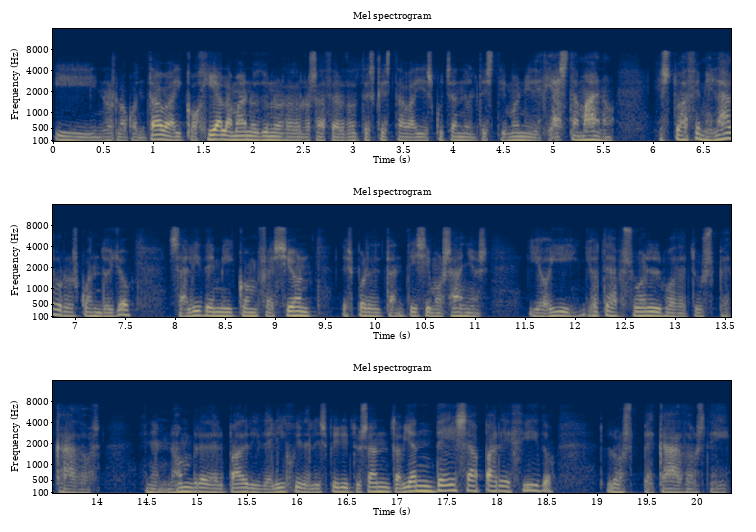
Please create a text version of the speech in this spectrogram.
y nos lo contaba y cogía la mano de uno de los sacerdotes que estaba ahí escuchando el testimonio y decía, esta mano, esto hace milagros. Cuando yo salí de mi confesión después de tantísimos años y oí, yo te absuelvo de tus pecados. En el nombre del Padre y del Hijo y del Espíritu Santo habían desaparecido los pecados de,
